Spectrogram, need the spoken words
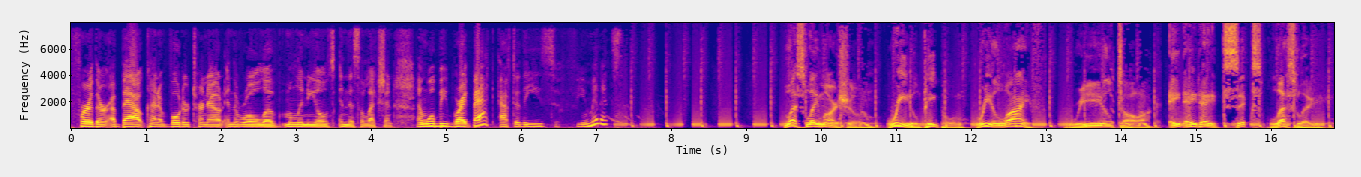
further about kind of voter turnout and the role of millennials in this election. And we'll be right back after these few minutes. Leslie Marshall. Real people, real life, real talk. 888 6 Leslie.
